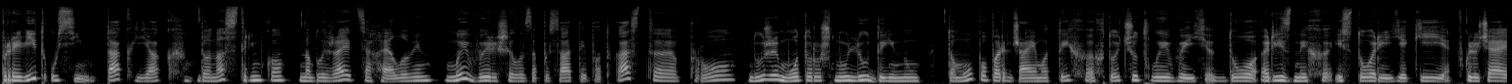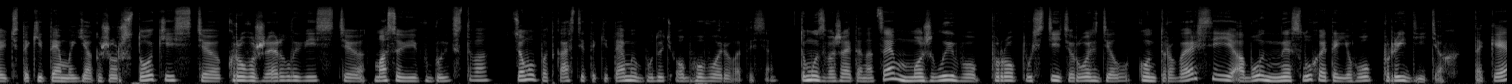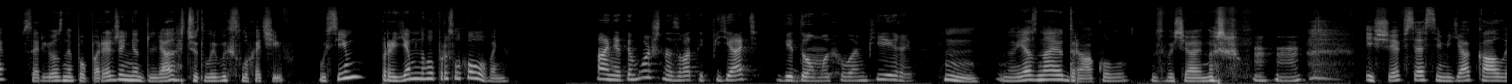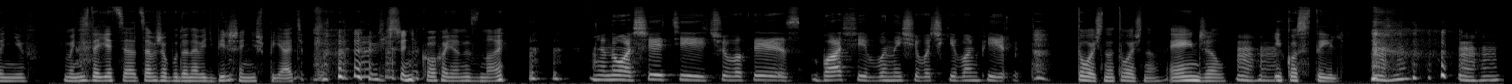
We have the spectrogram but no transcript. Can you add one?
Привіт усім! Так як до нас стрімко наближається Геловін, ми вирішили записати подкаст е, про дуже моторошну людину. Тому попереджаємо тих, хто чутливий до різних історій, які включають такі теми, як жорстокість, кровожерливість, масові вбивства. В цьому подкасті такі теми будуть обговорюватися. Тому зважайте на це, можливо, пропустіть розділ контроверсії або не слухайте його при дітях. Таке серйозне попередження для чутливих слухачів. Усім приємного прослуховування. Аня, ти можеш назвати п'ять відомих вампірів? Хм, ну я знаю Дракулу, звичайно ж. Угу. І ще вся сім'я Каленів. Мені здається, це вже буде навіть більше, ніж п'ять. Більше нікого я не знаю. Ну, а ще ті чуваки з Бафі, винищувачки вампірів. Точно, точно. Енджел Угу. і Костиль. Угу.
